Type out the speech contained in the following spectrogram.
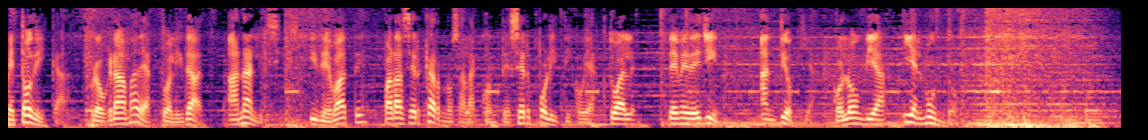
Metódica, programa de actualidad, análisis y debate para acercarnos al acontecer político y actual de Medellín, Antioquia, Colombia y el mundo.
